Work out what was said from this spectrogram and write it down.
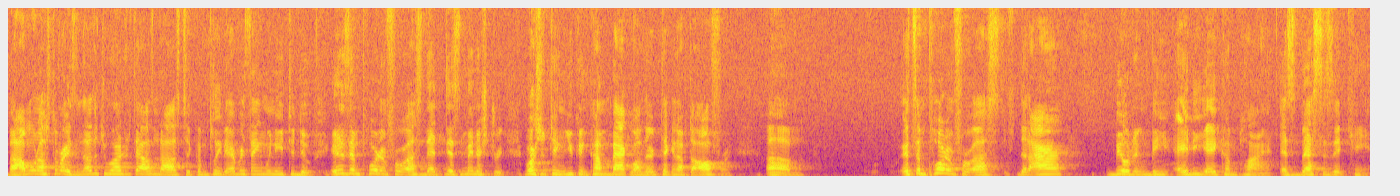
but I want us to raise another $200,000 to complete everything we need to do. It is important for us that this ministry, worship team, you can come back while they're taking up the offering. Um, it's important for us that our building be ADA compliant as best as it can.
